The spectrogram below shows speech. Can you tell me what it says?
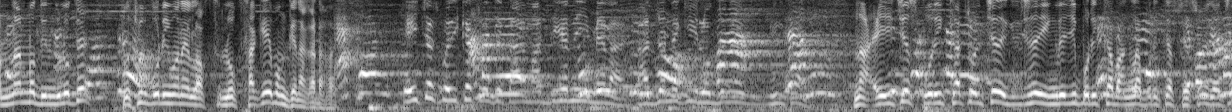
অন্যান্য দিনগুলোতে প্রচুর পরিমাণে লোক থাকে এবং কেনাকাটা হয়। এইচএস পরীক্ষা চলছে তার মাঝখানে এই মেলা তার জন্য কি লোকজনের? না এইচএস পরীক্ষা চলছে ইংরেজি পরীক্ষা বাংলা পরীক্ষা শেষ হয়ে গেছে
